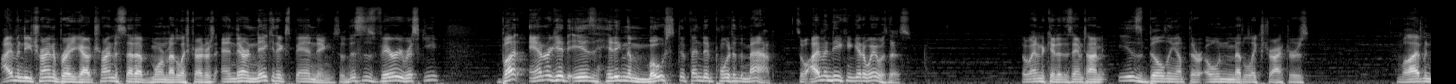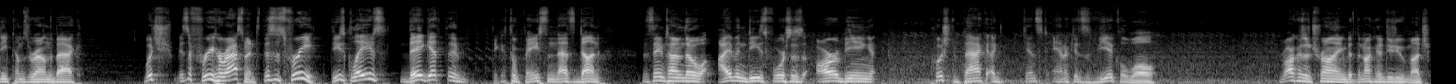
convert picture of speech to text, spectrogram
ivand trying to break out, trying to set up more metal extractors, and they're naked expanding. So this is very risky. But Anarchid is hitting the most defended point of the map. So ivand can get away with this. Though Anarchid at the same time is building up their own metal extractors. While ivand comes around the back, which is a free harassment. This is free. These glaives, they get the they get the mace and that's done. At the same time though, ivand's forces are being pushed back against Anarchid's vehicle wall. Rockos are trying, but they're not going to do too much.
